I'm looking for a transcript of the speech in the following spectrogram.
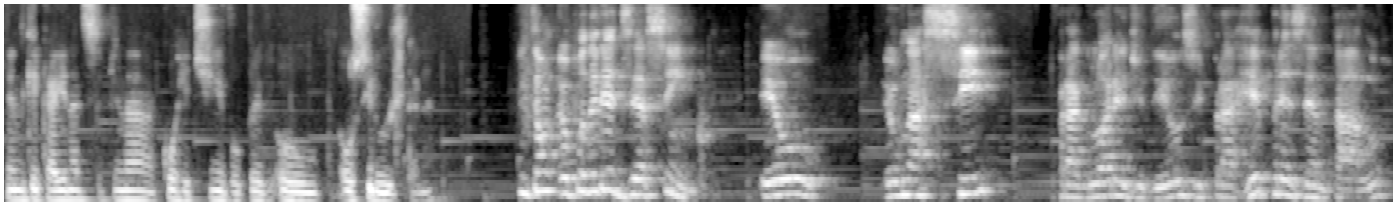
tendo que cair na disciplina corretiva ou, ou, ou cirúrgica, né? Então, eu poderia dizer assim, eu, eu nasci para a glória de Deus e para representá-lo.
